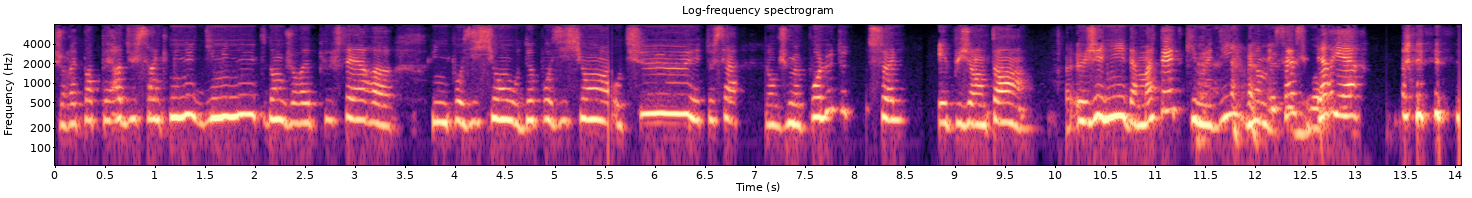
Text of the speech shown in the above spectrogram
j'aurais pas perdu 5 minutes 10 minutes donc j'aurais pu faire euh, une position ou deux positions au-dessus et tout ça donc je me pollue toute seule et puis j'entends Eugénie dans ma tête qui me dit non mais ça c'est derrière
